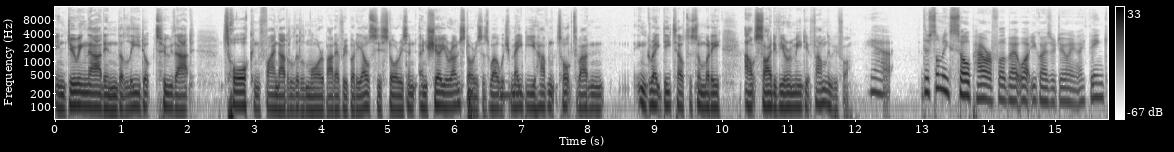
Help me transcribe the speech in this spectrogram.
in doing that, in the lead up to that, talk and find out a little more about everybody else's stories and, and share your own stories as well, which mm-hmm. maybe you haven't talked about in, in great detail to somebody outside of your immediate family before. Yeah. There's something so powerful about what you guys are doing. I think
